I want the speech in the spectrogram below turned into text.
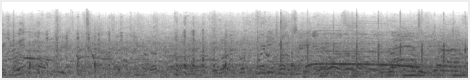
Where did you go?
